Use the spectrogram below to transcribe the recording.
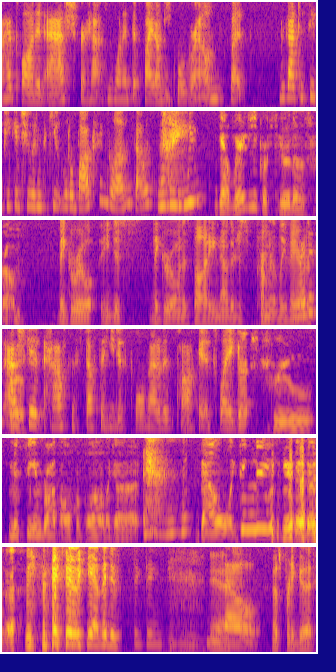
I applauded Ash for how he wanted to fight on equal ground. But we got to see Pikachu in his cute little boxing gloves. That was nice. Yeah, where did he procure those from? They grew, he just they grew on his body. Now they're just permanently there. Where does Ash Gross. get half the stuff that he just pulls out of his pockets? Like, That's true. Misty and Brock also pull out like a bell, like ding ding. they do, yeah, they do. Ding ding. Yeah, so that's pretty good.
